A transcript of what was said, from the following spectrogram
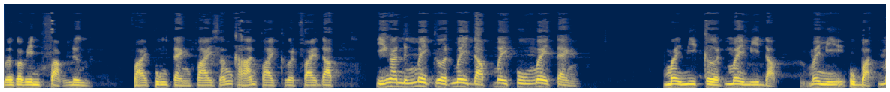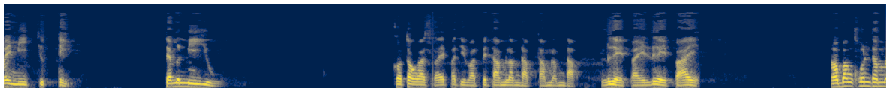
มันก็เป็นฝั่งหนึ่ง ฝ่ายปรุงแต่งฝ่ายสังขารฝ่ายเกิดฝ่ายดับ อีกอันหนึ่งไม่เกิดไม่ดับ ไม่ปรุงไม่แต่ง ไม่มีเกิดไม่มีดับ ไม่มีอุบัติไม่มีจุติ แต่มันมีอยู่ ก็ต้องอาศัยปฏิบัติไปตามลำดับตามลำดับ เรื่อยไปเรื่อยไป เอาบางคนทำไม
